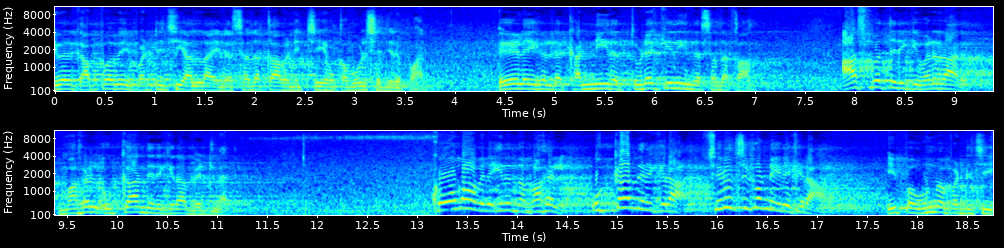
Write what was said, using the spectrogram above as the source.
இவருக்கு அப்பவே பட்டுச்சு அல்லாஹ் இந்த சதக்காவை நிச்சயம் கபூல் செஞ்சிருப்பான். ஏழைகளோட கண்ணீரை துடைக்குது இந்த சதக்கா. ஆஸ்பத்திரிக்கு வருகிறார் மகள் உட்கார்ந்து இருக்கிறா பெட்ல. கோமாவில் இருந்த மகள் உட்கார்ந்து இருக்கிறா சிரிச்சு கொண்டு இருக்கிறார் இப்போ உண்மை பட்டுச்சு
